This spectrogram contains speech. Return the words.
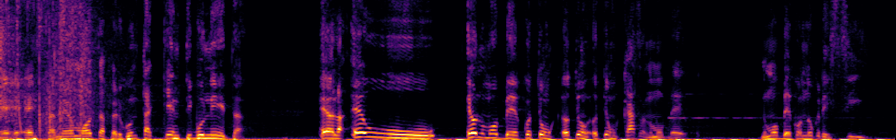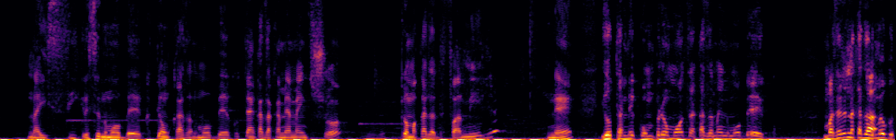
É, essa é uma outra pergunta quente e bonita. Ela, eu, eu no meu beco, eu tenho, eu tenho, eu tenho casa no meu beco. No meu beco, quando eu cresci, nasci, cresci no meu beco. Tenho casa no meu beco, tenho casa com a minha mãe de show, uhum. que é uma casa de família, né? E eu também comprei uma outra casa também no meu beco. Mas ali na casa ah. do meu...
